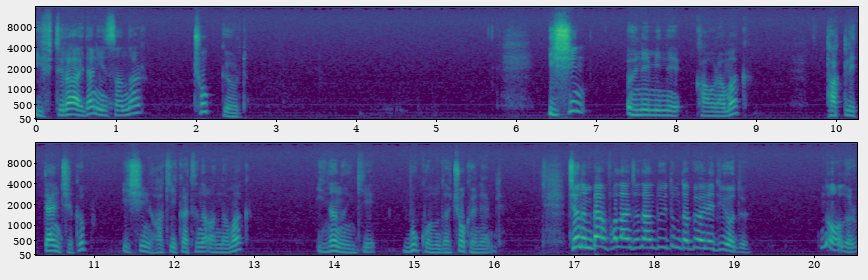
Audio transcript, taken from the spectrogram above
iftira eden insanlar çok gördüm. İşin önemini kavramak, taklitten çıkıp işin hakikatini anlamak inanın ki bu konuda çok önemli. Canım ben falancadan duydum da böyle diyordu. Ne olur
